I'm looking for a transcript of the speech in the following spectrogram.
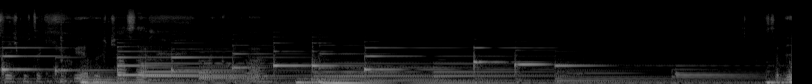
Dorosliśmy w takich chujowych czasach, ale kurwa. Wtedy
